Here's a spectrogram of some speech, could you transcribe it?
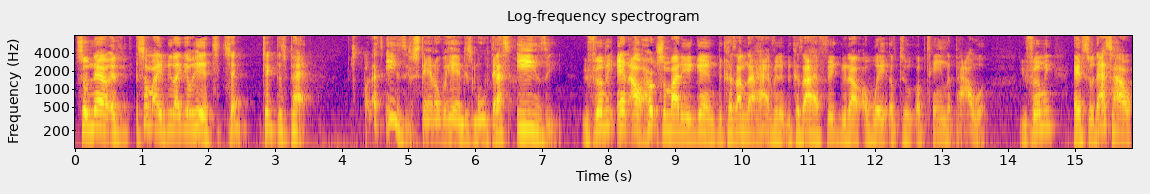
So now if somebody be like, yo, here, check check this pack. Well, that's easy. Just stand over here and just move that. That's easy. You feel me? And I'll hurt somebody again because I'm not having it because I have figured out a way of to obtain the power. You feel me? And so that's how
